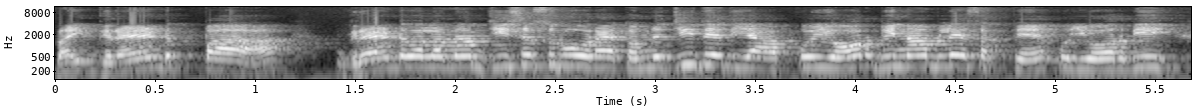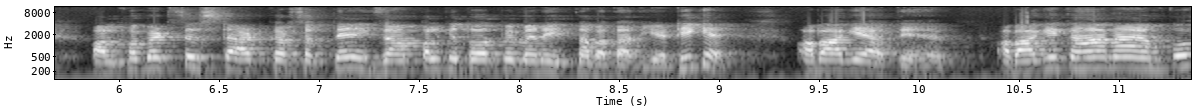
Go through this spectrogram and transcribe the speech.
भाई ग्रैंड पा ग्रैंड वाला नाम जी से शुरू हो रहा है तो हमने जी दे दिया। आप कोई और भी नाम ले सकते हैं, कोई और भी अल्फ़ाबेट से स्टार्ट कर सकते हैं। एग्ज़ाम्पल के तौर पे मैंने इतना बता दिया, ठीक है? अब आगे आते हैं। अब आगे कहाँ आना है हमको?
